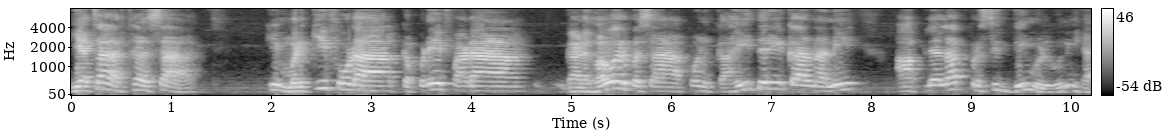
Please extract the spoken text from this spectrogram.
याचा अर्थ असा की मडकी फोडा कपडे फाडा गाढवावर बसा पण काहीतरी कारणाने आपल्याला प्रसिद्धी मिळवून घ्या.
